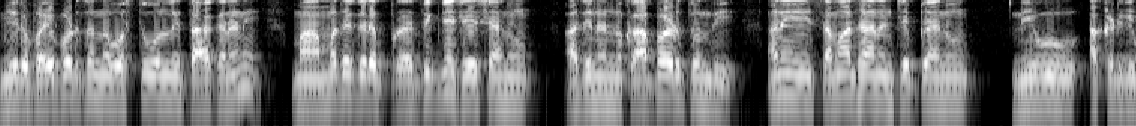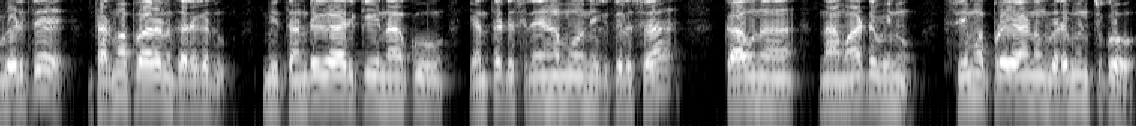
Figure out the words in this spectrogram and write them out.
మీరు భయపడుతున్న వస్తువుల్ని తాకనని మా అమ్మ దగ్గర ప్రతిజ్ఞ చేశాను. అది నన్ను కాపాడుతుంది అని సమాధానం చెప్పాను. నీవు అక్కడికి వెళితే ధర్మపాలన జరగదు. మీ తండ్రి గారికి నాకు ఎంతటి స్నేహమో నీకు తెలుసా? కావున నా మాట విను. సీమ ప్రయాణం విరమించుకో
